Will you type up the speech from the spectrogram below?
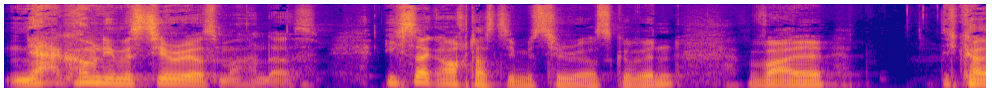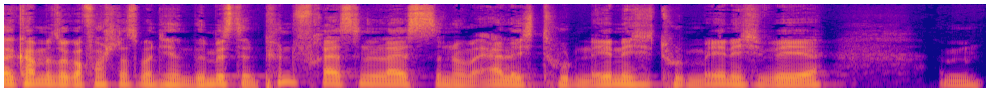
ja, komm, die Mysterios machen das. Ich sag auch, dass die Mysterios gewinnen, weil ich kann, kann mir sogar vorstellen, dass man hier The Mist den Pin fressen lässt, sind mal ehrlich, tut ihm eh nicht, tut ihm eh nicht weh. Ähm,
